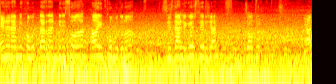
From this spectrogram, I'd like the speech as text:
En önemli komutlardan birisi olan hayır komutunu sizlerle göstereceğim. Liza otur. Yat.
